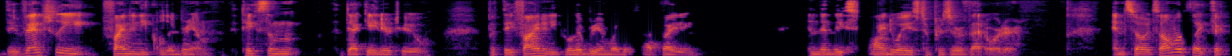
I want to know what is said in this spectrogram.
they eventually find an equilibrium. It takes them a decade or two, but they find an equilibrium where they stop fighting. And then they find ways to preserve that order. And so it's almost like the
